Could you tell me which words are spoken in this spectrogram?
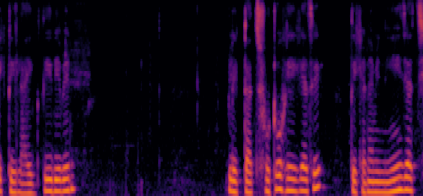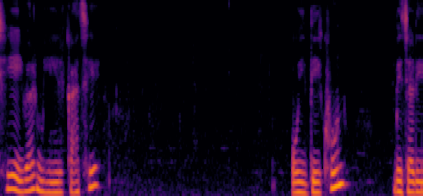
একটি লাইক দিয়ে দেবেন। প্লেটটা ছোট হয়ে গেছে, তো এখানে আমি নিয়ে যাচ্ছি এইবার মেয়ের কাছে। ওই দেখুন বেচারি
